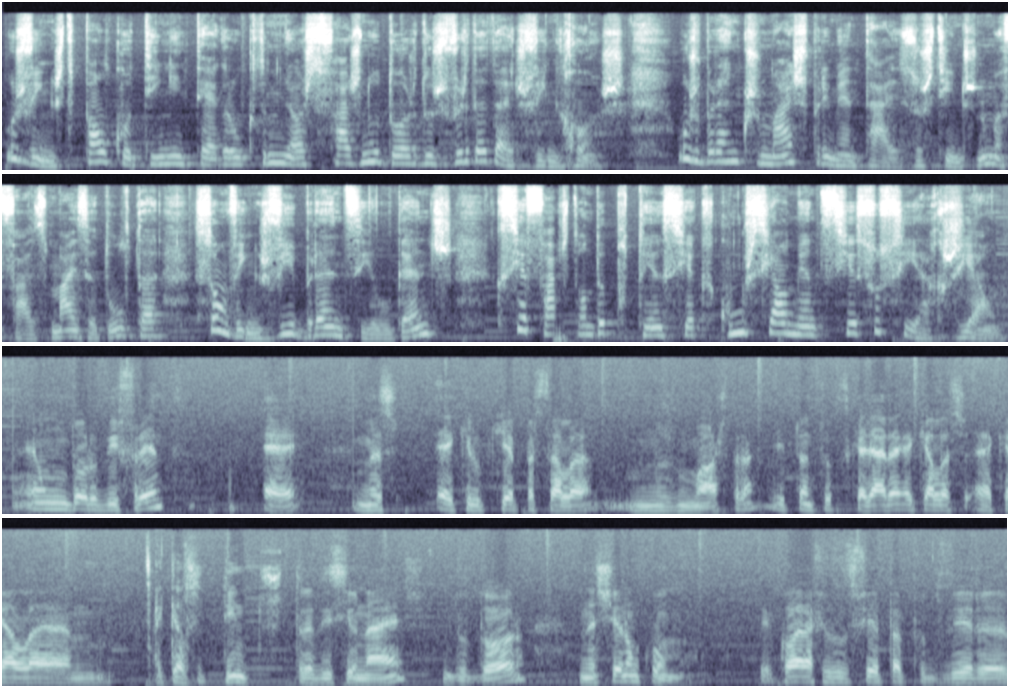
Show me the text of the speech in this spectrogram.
os vinhos de Paulo Coutinho integram o que de melhor se faz no dor dos verdadeiros vinhos Os brancos mais experimentais, os tintos numa fase mais adulta, são vinhos vibrantes e elegantes que se afastam da potência que comercialmente se associa à região. É um douro diferente, é, mas é aquilo que a parcela nos mostra e, portanto, se calhar aquelas, aquela, aqueles tintos tradicionais do Douro nasceram como? Qual era a filosofia para produzir eh,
